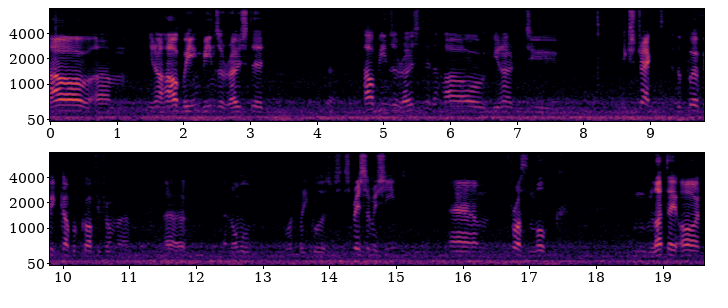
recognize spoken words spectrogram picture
how um, you know how bean, beans are roasted, how beans are roasted, how you know to extract the perfect cup of coffee from a, a, a normal what, what do you call this espresso machines, um, froth milk, latte art,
